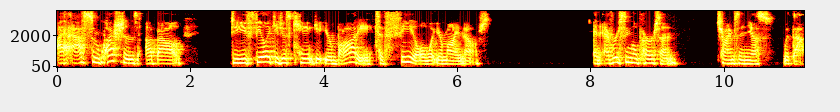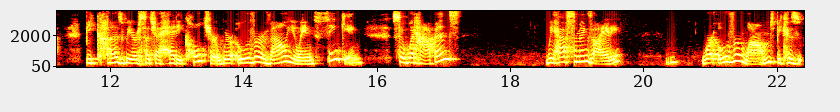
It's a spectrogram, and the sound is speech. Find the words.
I ask some questions about do you feel like you just can't get your body to feel what your mind knows? And every single person chimes in yes with that. Because we are such a heady culture, we're overvaluing thinking. So what happens? We have some anxiety. We're overwhelmed because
